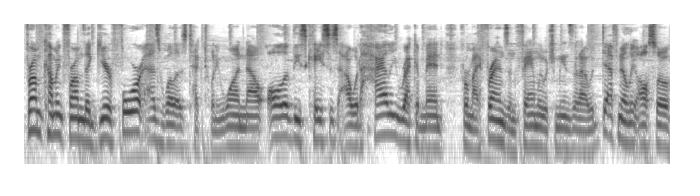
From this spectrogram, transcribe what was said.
from coming from the Gear 4 as well as Tech 21. Now, all of these cases I would highly recommend for my friends and family, which means that I would definitely also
